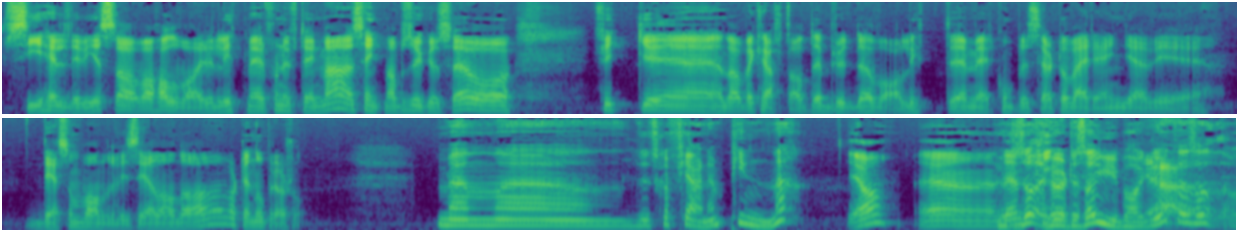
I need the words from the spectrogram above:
si heldigvis da var Halvard litt mer fornuftig enn meg. Jeg sendte meg på sykehuset og fikk eh, da bekrefta at det bruddet var litt mer komplisert og verre enn det, vi, det som vanligvis er. Da, da ble det en operasjon. Men du skal fjerne en pinne? Ja. det hørtes ubehagelig ut. Ja.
